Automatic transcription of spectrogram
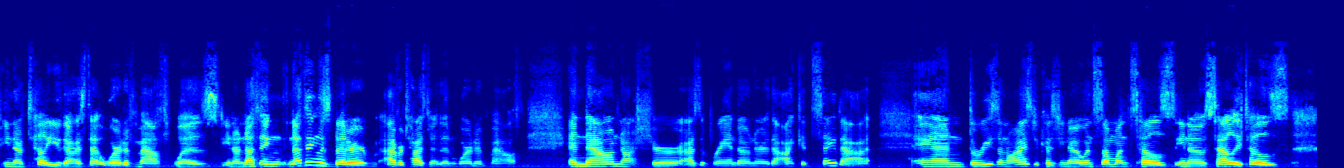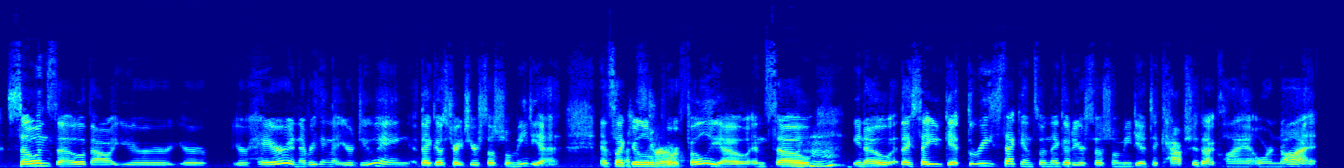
you know, tell you guys that word of mouth was, you know, nothing, nothing was better advertisement than word of mouth. And now I'm not sure as a brand owner that I could say that. And the reason why is because, you know, when someone tells, you know, Sally tells so and so about your, your, your hair and everything that you're doing, they go straight to your social media. It's like That's your little true. portfolio. And so, mm-hmm. you know, they say you get three seconds when they go to your social media to capture that client or not.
